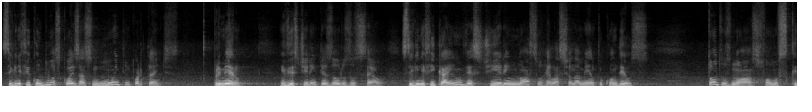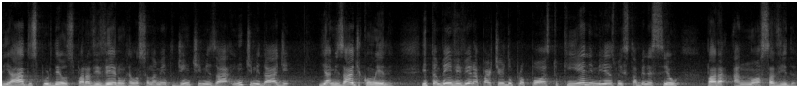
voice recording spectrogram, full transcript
significam duas coisas muito importantes. Primeiro, investir em tesouros no céu significa investir em nosso relacionamento com Deus. Todos nós fomos criados por Deus para viver um relacionamento de intimidade e amizade com Ele, e também viver a partir do propósito que Ele mesmo estabeleceu para a nossa vida.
